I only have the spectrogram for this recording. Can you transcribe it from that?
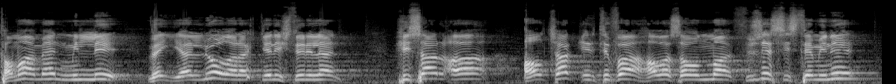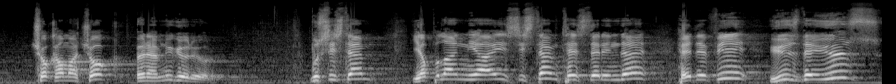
tamamen milli ve yerli olarak geliştirilen Hisar A alçak irtifa hava savunma füze sistemini çok ama çok önemli görüyorum. Bu sistem yapılan nihai sistem testlerinde hedefi yüzde yüz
